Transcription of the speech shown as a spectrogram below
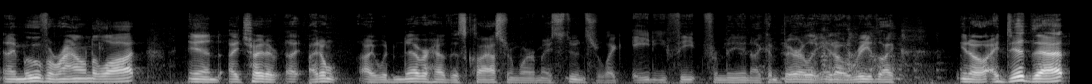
and I move around a lot, and I try to, I, I don't, I would never have this classroom where my students are like 80 feet from me and I can barely, you know, read like, you know, I did that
